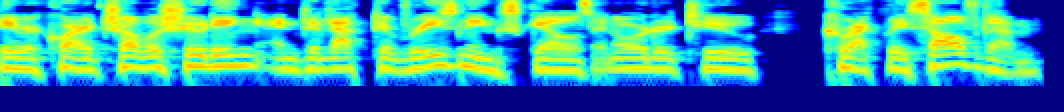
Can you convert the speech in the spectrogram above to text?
they required troubleshooting and deductive reasoning skills in order to correctly solve them.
